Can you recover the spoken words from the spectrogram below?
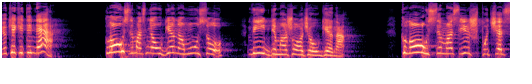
Jokie kiti ne. Klausimas neaugina mūsų, vykdymas žodžio augina. Klausimas išpučias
